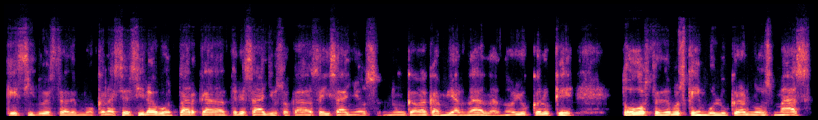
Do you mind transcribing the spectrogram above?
que si nuestra democracia es ir a votar cada tres años o cada seis años, nunca va a cambiar nada, ¿no? Yo creo que todos tenemos que involucrarnos más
